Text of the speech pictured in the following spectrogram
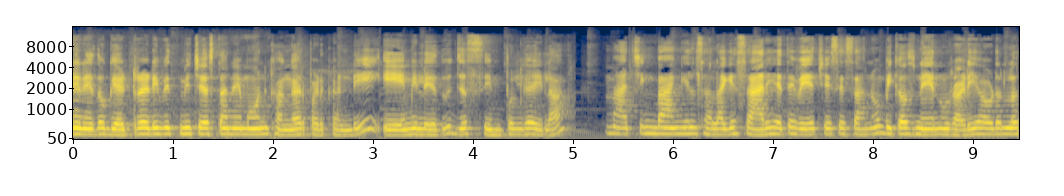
నేను ఏదో గెట్ రెడీ విత్ మీ చేస్తానేమో అని కంగారు పడకండి. ఏమీ లేదు జస్ట్ సింపుల్గా ఇలా మ్యాచింగ్ బ్యాంగిల్స్ అలాగే శారీ అయితే వేర్ చేసేసాను. బికాజ్ నేను రెడీ అవడంలో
